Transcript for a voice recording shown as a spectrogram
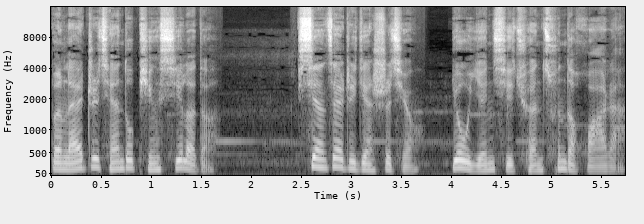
本来之前都平息了的，现在这件事情又引起全村的哗然。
